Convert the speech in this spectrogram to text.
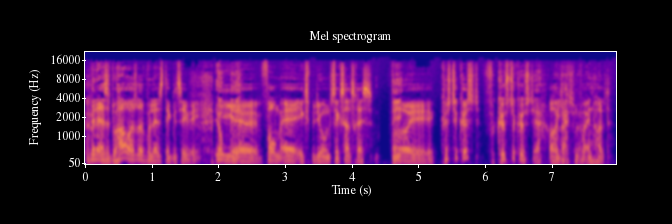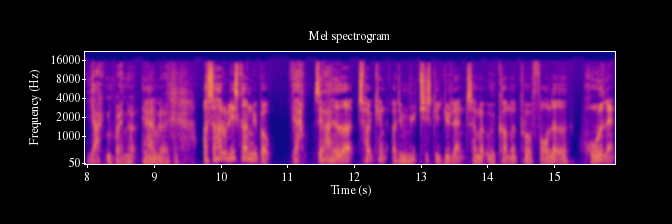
Men altså, du har jo også været på landsdækkende tv Jo, i ja. øh, form af Ekspedition 56 Det- og øh, Kyst til Kyst For kyst til kyst, ja. og Jagten på Anholdt. Jagten på Anhold, det er Ja. nemlig rigtigt. Og så har du lige skrevet en ny bog, Ja, det har hedder Tolkien og det mytiske Jylland, som er udkommet på forlaget Hovedland.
